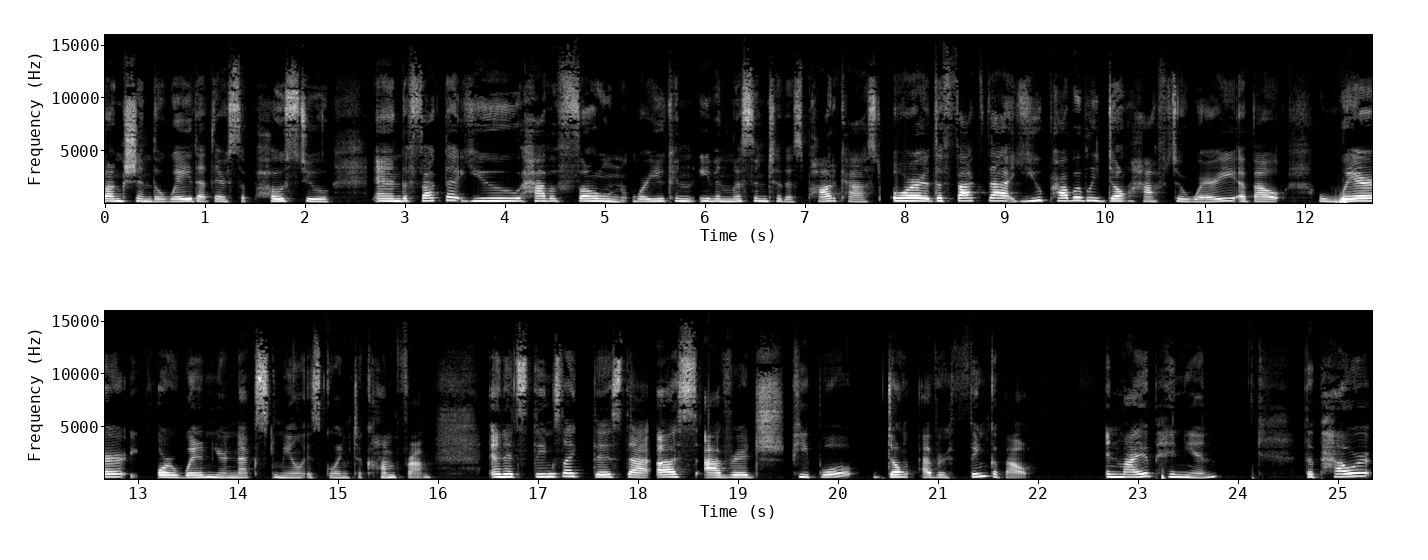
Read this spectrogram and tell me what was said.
function the way that they're supposed to. And the fact that you have a phone where you can even listen to this podcast, or the fact that you probably don't have to worry about where or when your next meal is going to come from. And it's things like this that us average people don't ever think about. In my opinion, the power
